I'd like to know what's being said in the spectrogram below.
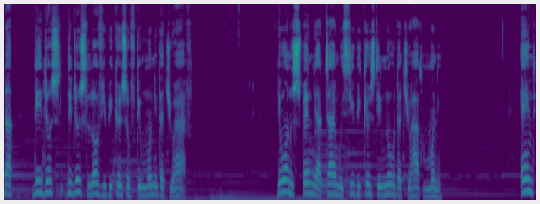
that they just they just love you because of the money that you have. They want to spend their time with you because they know that you have money. And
